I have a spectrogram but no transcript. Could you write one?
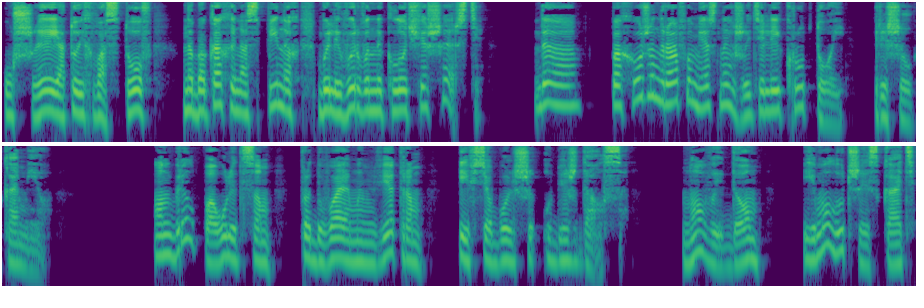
ушей, а то и хвостов. На боках и на спинах были вырваны клочья шерсти. «Да, похоже, нрав у местных жителей крутой», — решил Камио. Он брел по улицам, продуваемым ветром, и все больше убеждался. Новый дом ему лучше искать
